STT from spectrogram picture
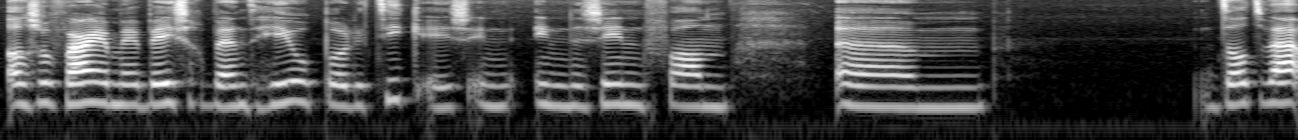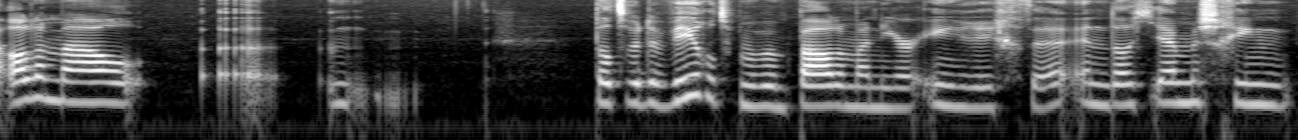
alsof waar je mee bezig bent heel politiek is, in, in de zin van ehm, dat wij allemaal, eh, dat we de wereld op een bepaalde manier inrichten en dat jij misschien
